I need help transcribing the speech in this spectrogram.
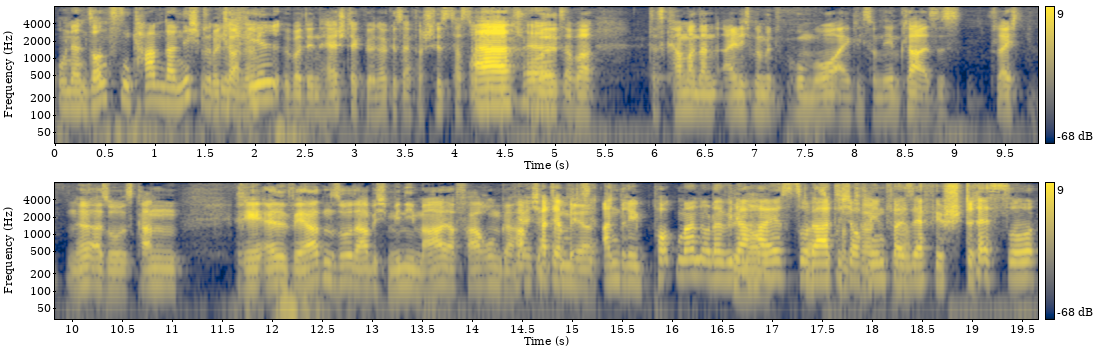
Und ansonsten kam da nicht wirklich Twitter, ne? viel. Über den Hashtag Björn ist ein Faschist, hast du Ah, Trolls, aber das kann man dann eigentlich nur mit Humor eigentlich so nehmen. Klar, es ist vielleicht, ne, also es kann reell werden, so, da habe ich minimal Erfahrung gehabt. Ja, ich hatte ja mit eher- André Pockmann oder wie der Genau, heißt, so, da hatte ich auf Kontakt, jeden Fall ja. sehr viel Stress, so.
